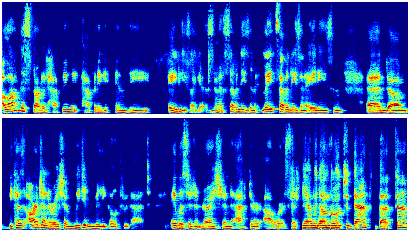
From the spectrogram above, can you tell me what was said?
a lot of this started happening happening in the 80s, I guess, yeah. 70s and late 70s and 80s, and and um, because our generation we didn't really go through that. It was the generation after ours. That, yeah, we don't go to that, but uh,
